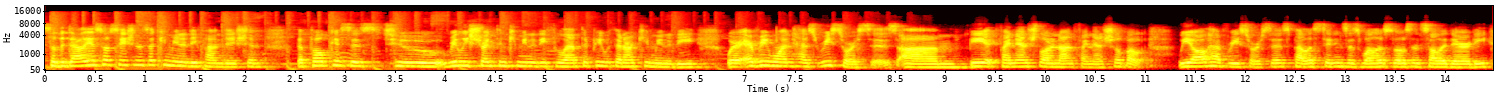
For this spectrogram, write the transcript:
So the Dalia Association is a community foundation. The focus is to really strengthen community philanthropy within our community, where everyone has resources, um, be it financial or non-financial, but we all have resources, Palestinians as well as those in solidarity.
